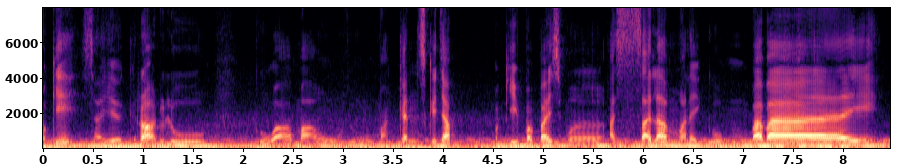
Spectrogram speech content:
Okey Saya gerak dulu. Gua mau makan sekejap. Okey bye bye semua. Assalamualaikum. Bye bye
